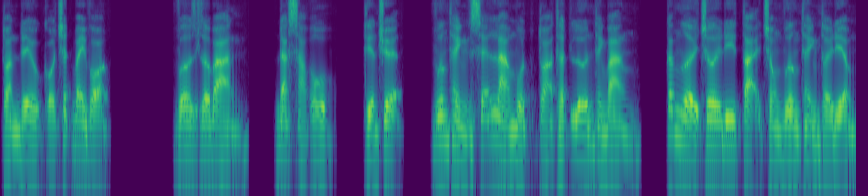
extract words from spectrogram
toàn đều có chất bay vọt. Vơ giờ bản, đặc xảo ồ, tiền truyện, Vương Thành sẽ là một tòa thật lớn thành bang, các người chơi đi tại trong Vương Thành thời điểm,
